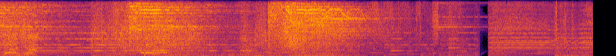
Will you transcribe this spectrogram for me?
Dodo.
